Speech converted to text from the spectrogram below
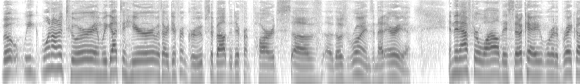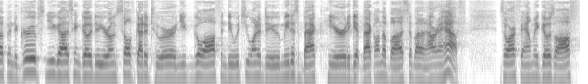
But we went on a tour and we got to hear with our different groups about the different parts of, of those ruins in that area. And then after a while, they said, okay, we're going to break up into groups, and you guys can go do your own self-guided tour, and you can go off and do what you want to do. Meet us back here to get back on the bus in about an hour and a half. So our family goes off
